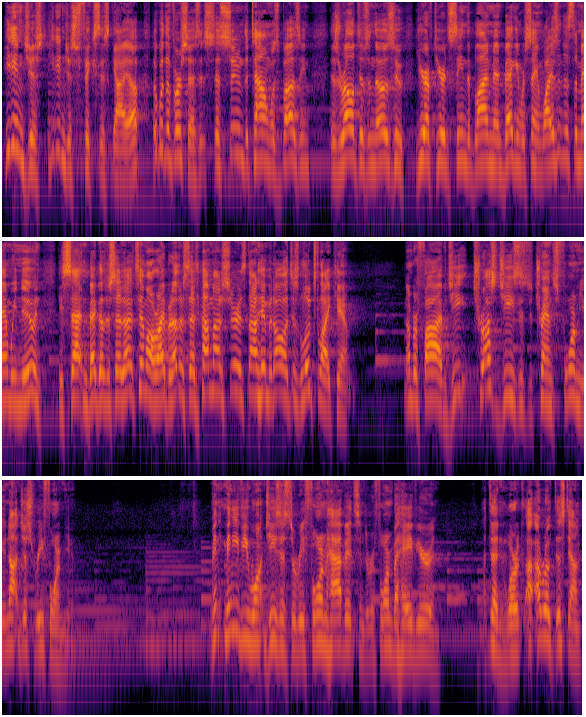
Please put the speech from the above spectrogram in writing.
he didn't just he didn't just fix this guy up. Look what the verse says. It says soon the town was buzzing. His relatives and those who year after year had seen the blind man begging were saying, "Why isn't this the man we knew?" And he sat and begged. Others said, uh, "That's him, all right." But others said, "I'm not sure. It's not him at all. It just looks like him." Number five, G- trust Jesus to transform you, not just reform you. Many, many of you want Jesus to reform habits and to reform behavior, and that doesn't work. I, I wrote this down.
